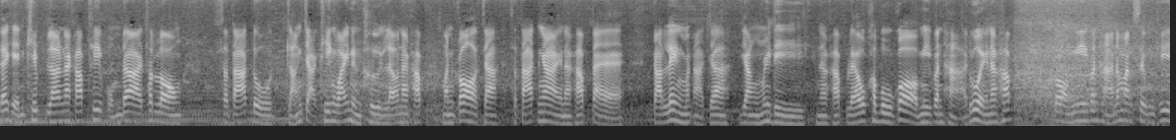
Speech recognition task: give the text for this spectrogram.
ได้เห็นคลิปแล้วนะครับ ที่ผมได้ทดลองสตาร์ทดูหลังจากทิ้งไว้ 1 คืนแล้วนะครับ มันก็จะสตาร์ทง่ายนะครับ แต่การเร่งมันอาจจะยังไม่ดีนะครับ แล้วคาบูก็มีปัญหาด้วยนะครับ ก็มีปัญหาน้ำมันซึมที่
